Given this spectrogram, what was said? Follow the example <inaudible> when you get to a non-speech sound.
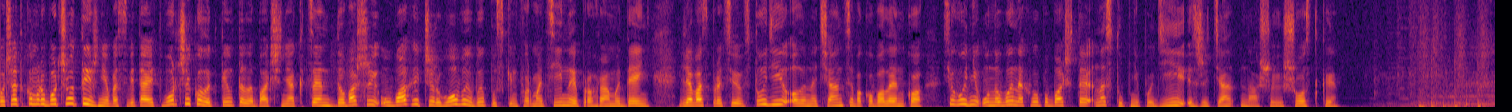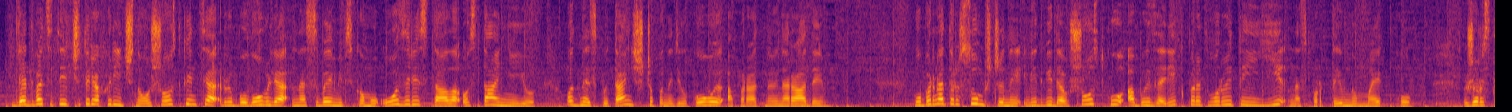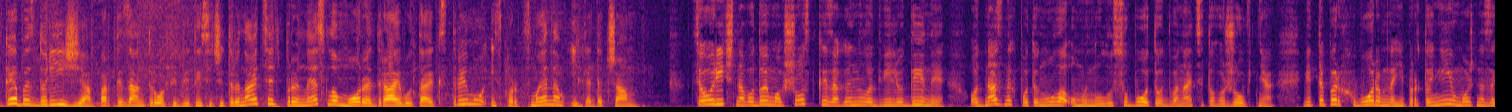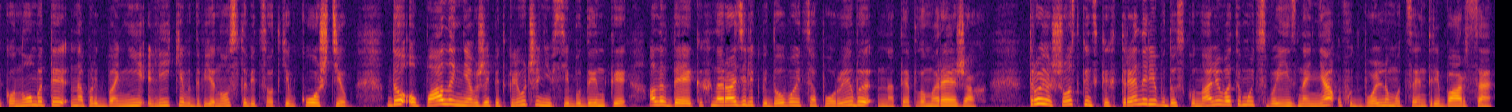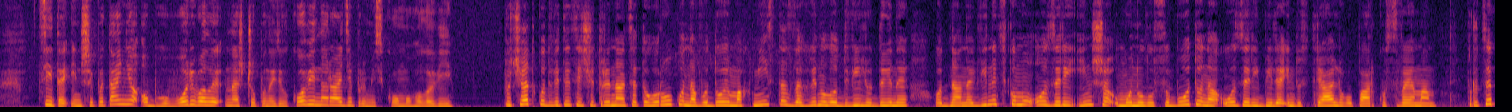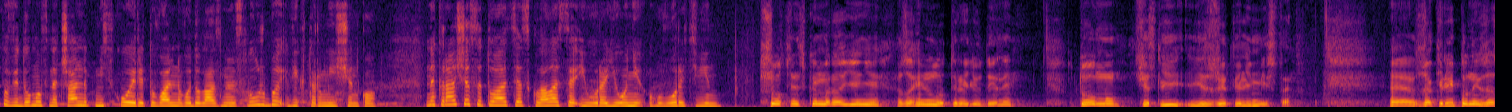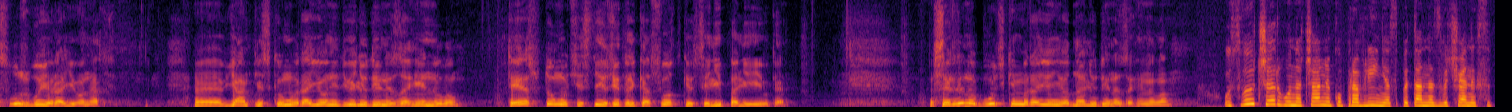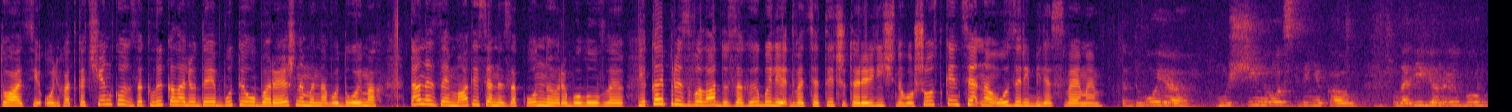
початком робочого тижня вас вітає творчий колектив телебачення Акцент. До вашої уваги черговий випуск інформаційної програми День. Для вас працює в студії Олена Чанцева Коваленко. Сьогодні у новинах ви побачите наступні події з життя нашої шостки. Для 24-річного шосткинця риболовля на Свемівському озері стала останньою. Одне з питань щопонеділкової апаратної наради. Губернатор Сумщини відвідав шостку, аби за рік перетворити її на спортивну мекку. Жорстке бездоріжжя партизан трофі 2013 принесло море драйву та екстриму і спортсменам, і глядачам. Цьогоріч на водоймах шостки загинуло дві людини. Одна з них потонула у минулу суботу, 12 жовтня. Відтепер хворим на гіпертонію можна зекономити на придбанні ліків 90% коштів. До опалення вже підключені всі будинки, але в деяких наразі ліквідовуються пориви на тепломережах. Троє шосткинських тренерів вдосконалюватимуть свої знання у футбольному центрі Барса. Ці та інші питання обговорювали на щопонеділковій нараді при міському голові. Початку 2013 року на водоймах міста загинуло дві людини. Одна на Вінницькому озері, інша у минулу суботу на озері біля індустріального парку Свема. Про це повідомив начальник міської рятувально-водолазної служби Віктор Міщенко. Найкраща ситуація склалася і у районі, говорить він. В Шостинському районі загинуло три людини, в тому числі і жителі міста. Е, В закріплених за службою районах. Е, В Ямпільському районі дві людини загинуло, теж в тому числі жителька Шостки в селі Паліївка. В Серединобудському районі одна людина загинула. У свою чергу начальник управління з питань надзвичайних ситуацій Ольга Ткаченко закликала людей бути обережними на водоймах та не займатися незаконною риболовлею, яка й призвела до загибелі 24-річного шосткинця на озері біля Свеми. Двое мужчин, родственников, ловили рыбу,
